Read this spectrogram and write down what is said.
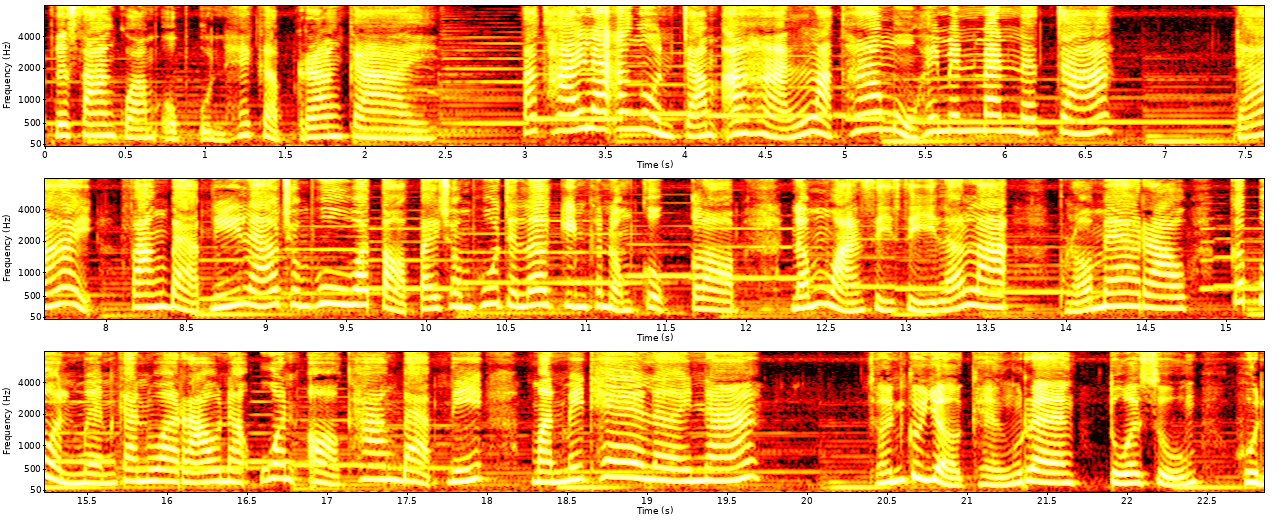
เพื่อสร้างความอบอุ่นให้กับร่างกาย ตะไคร้และองุ่นจำอาหารหลักห้าหมู่ให้แม่นๆนะจ๊ะ ได้ ฟังแบบนี้แล้วชมพู่ว่าต่อไปชมพู่จะเลิกกินขนมกรุบกรอบ น้ำหวานสีสีๆแล้วละ เพราะแม่เราก็บ่นเหมือนกันว่าเรานะอ้วนออกข้างแบบนี้ มันไม่เท่เลยนะ ฉันก็อยากแข็งแรง ตัวสูง หุ่น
